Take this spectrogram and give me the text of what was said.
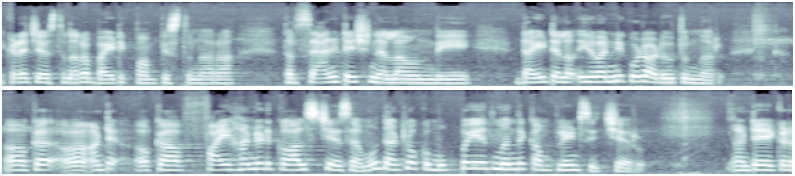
ఇక్కడే చేస్తున్నారా? బయటికి పంపిస్తున్నారా? తర్వాత శానిటేషన్ ఎలా ఉంది? డైట్ ఎలా ఇవన్నీ కూడా అడుగుతున్నారు. ఒక అంటే ఒక ఫైవ్ హండ్రెడ్ కాల్స్ చేశాము. దాంట్లో ఒక ముప్పై ఐదు మంది కంప్లైంట్స్ ఇచ్చారు. అంటే ఇక్కడ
